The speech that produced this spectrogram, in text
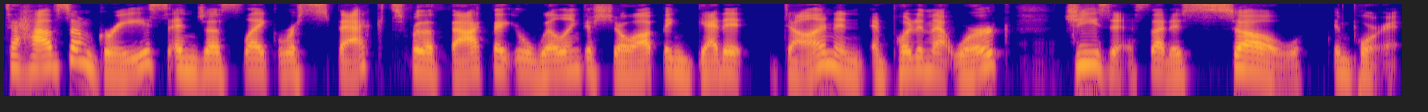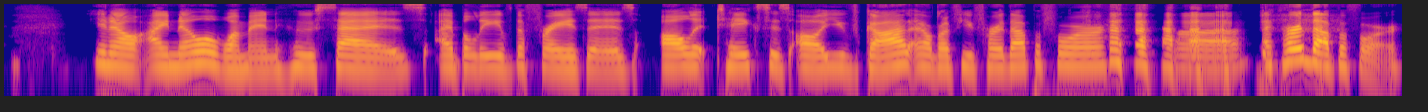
to have some grace and just like respect for the fact that you're willing to show up and get it done and, and put in that work. Jesus, that is so important. You know, I know a woman who says, I believe the phrase is, all it takes is all you've got. I don't know if you've heard that before. uh, I've heard that before.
